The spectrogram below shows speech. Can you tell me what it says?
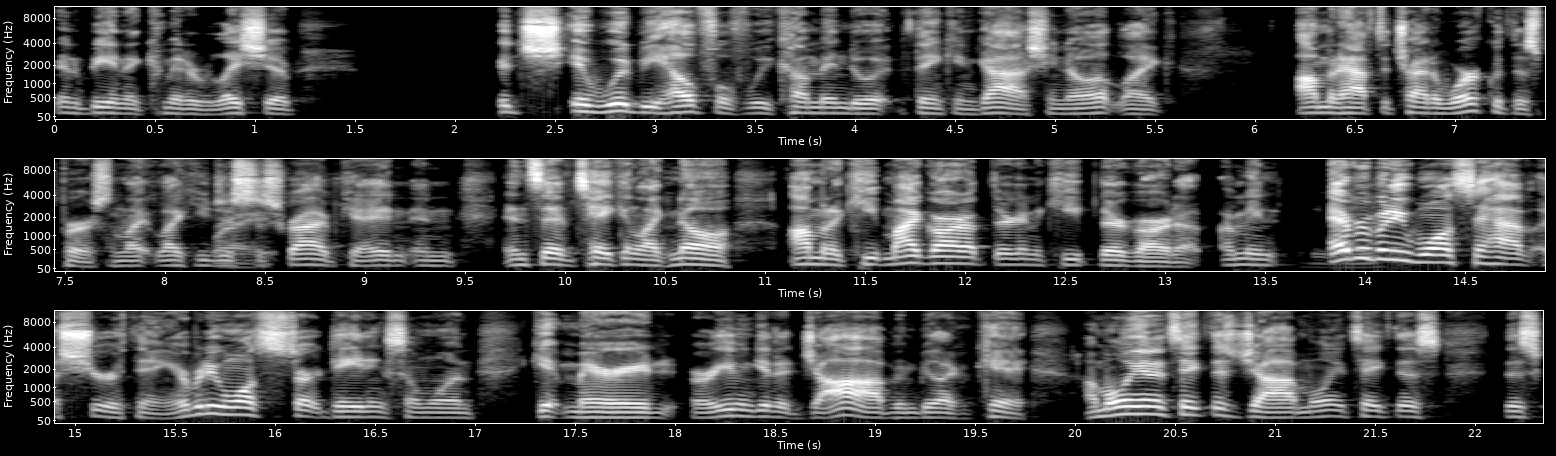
in being a committed relationship, it sh- it would be helpful if we come into it thinking, gosh, you know what, like I'm gonna have to try to work with this person, like like you just Right. described, Kay. And, and instead of taking like, no, I'm gonna keep my guard up, they're gonna keep their guard up. I mean, everybody wants to have a sure thing. Everybody wants to start dating someone, get married, or even get a job and be like, okay, I'm only gonna take this job, I'm only gonna take this this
